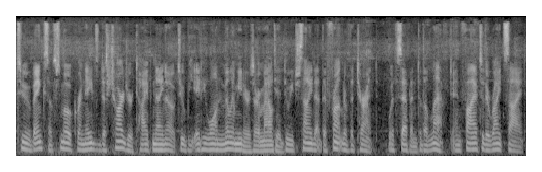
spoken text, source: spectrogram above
Two banks of smoke grenades discharger type 902B 81mm are mounted to each side at the front of the turret, with 7 to the left and 5 to the right side.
